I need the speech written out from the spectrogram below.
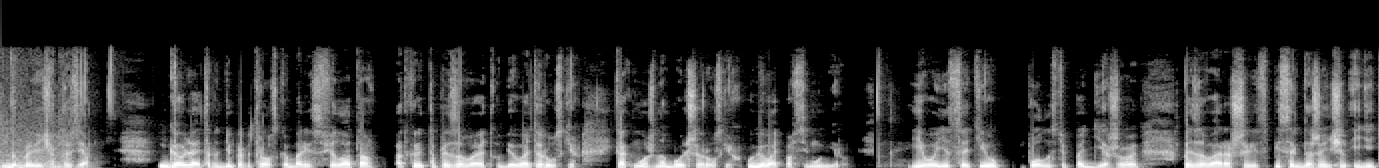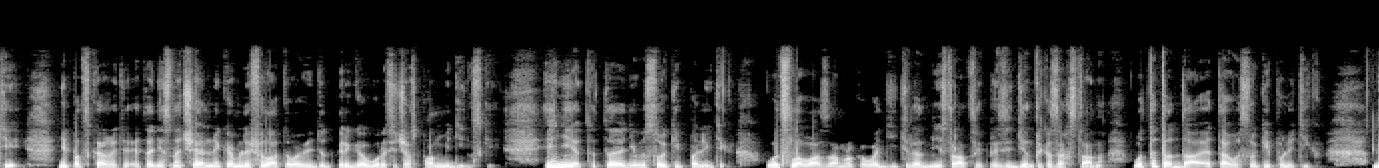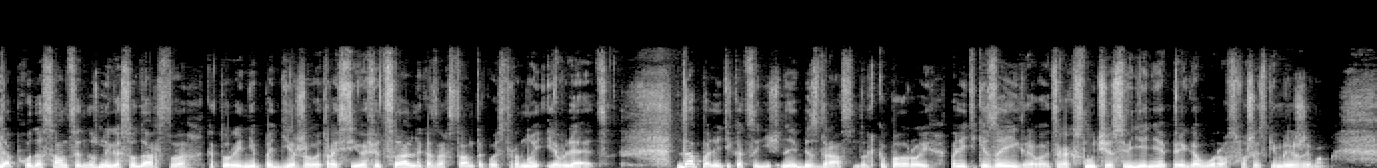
Добрый вечер, друзья. Гауляйтер Днепропетровска Борис Филатов открыто призывает убивать русских. Как можно больше русских. Убивать по всему миру. Его инициативу полностью поддерживают призывая расширить список до женщин и детей. Не подскажете, это не с начальником ли Филатова ведет переговоры сейчас пан Мединский? И нет, это не высокий политик. Вот слова зам руководителя администрации президента Казахстана. Вот это да, это высокий политик. Для обхода санкций нужны государства, которые не поддерживают Россию официально. Казахстан такой страной является. Да, политика циничная и безнравственная, только порой политики заигрываются, как в случае сведения переговоров с фашистским режимом.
